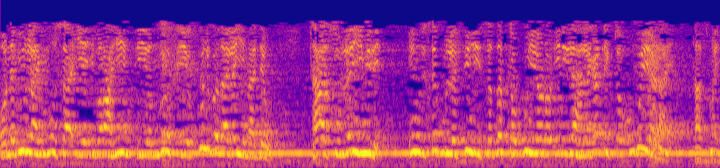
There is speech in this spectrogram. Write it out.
Oo nabiyullaahi muusa iyo ibraahim iyo nuux iyo kulligood ay la yimaadeen. Taasuu la yimide. Inuu isagu lafihiisa dadka ugu yeedho in ilaah laga dhigto ugu yeedhaayo taas may.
